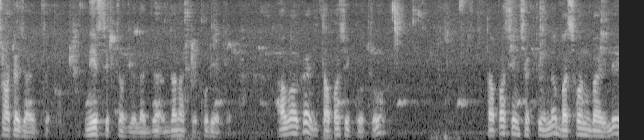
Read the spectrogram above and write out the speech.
ಶಾರ್ಟೇಜ್ ಆಯಿತು. ನೀರು ಸಿಗ್ತಿರ್ಲಿಲ್ಲ ದ ದನಕ್ಕೆ ಕುಡಿಯೋಕ್ಕೆ. ಆವಾಗ ಇಲ್ಲಿ ತಪಾಸಿಗೆ ಕೂತು ತಪಾಸಿನ ಶಕ್ತಿಯಿಂದ ಬಸವನ ಬಾಯಿಲಿ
